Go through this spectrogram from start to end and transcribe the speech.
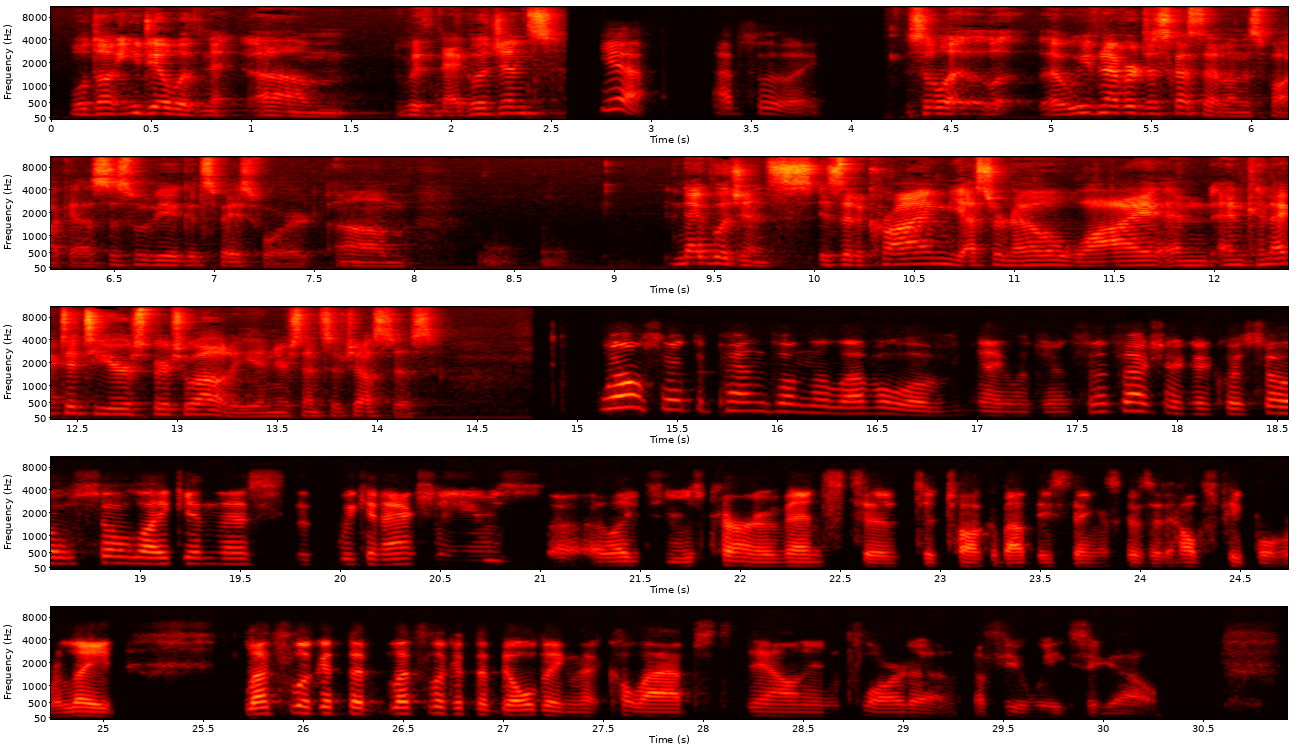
well, don't you deal with ne- um, with negligence? Yeah, absolutely. So we've never discussed that on this podcast. This would be a good space for it. Um, negligence is it a crime? Yes or no? Why? And and connect it to your spirituality and your sense of justice. Well, so it depends on the level of negligence. That's actually a good question. So, so like in this, we can actually use. Uh, I like to use current events to to talk about these things because it helps people relate let's look at the let's look at the building that collapsed down in Florida a few weeks ago.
